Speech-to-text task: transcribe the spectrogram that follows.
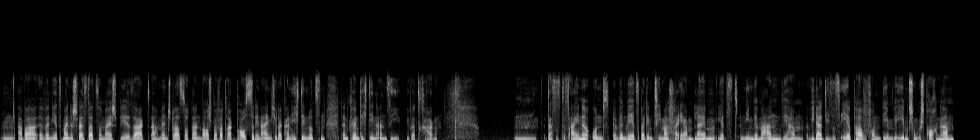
Mm, aber äh, wenn jetzt meine Schwester zum Beispiel sagt, ach Mensch, du hast doch da einen Bausparvertrag, brauchst du den eigentlich oder kann ich den nutzen, dann könnte ich den an sie übertragen. Mm, das ist das eine. Und wenn wir jetzt bei dem Thema Vererben bleiben, jetzt nehmen wir mal an, wir haben wieder dieses Ehepaar, von dem wir eben schon gesprochen haben.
